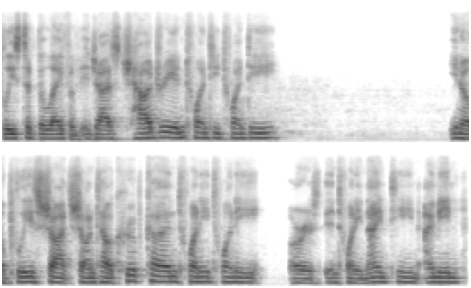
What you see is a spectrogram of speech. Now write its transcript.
Police took the life of Ejaz Choudry in 2020. You know, police shot Chantel Krupa in 2020 or in 2019. I mean,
